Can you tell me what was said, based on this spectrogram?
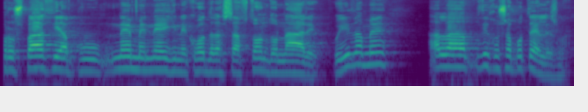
προσπάθεια που ναι μεν έγινε κόντρα σε αυτόν τον Άρη που είδαμε, αλλά δίχως αποτέλεσμα.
